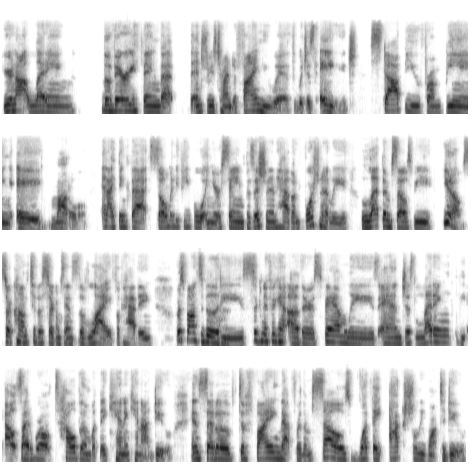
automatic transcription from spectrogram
You're not letting the very thing that the industry is trying to define you with, which is age, stop you from being a model. And I think that so many people in your same position have unfortunately let themselves be, you know, succumb to the circumstances of life, of having responsibilities, significant others, families, and just letting the outside world tell them what they can and cannot do instead of defining that for themselves, what they actually want to do,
